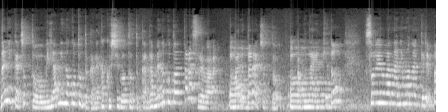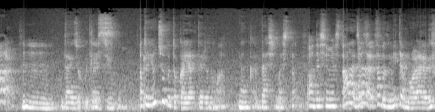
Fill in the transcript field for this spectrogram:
何かちょっと闇のこととかね隠し事とかダメなことあったらそれはバレたらちょっと危ないけどそれは何もなければうん。大丈夫大です。丈夫あと YouTube とかやってるのはなんか出しました？あ出しました。ああじゃあ多分見てもらえるんじ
